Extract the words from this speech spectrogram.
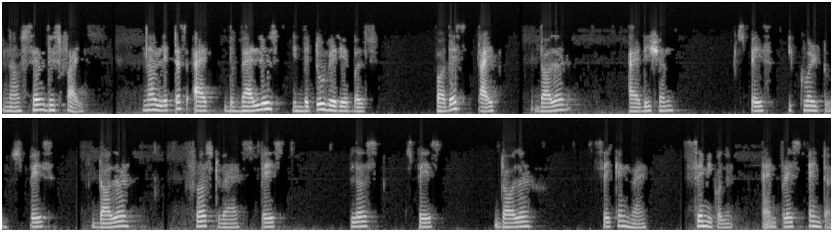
Now save this file. Now let us add the values in the two variables. For this type dollar addition space equal to space dollar first var space plus space dollar second var semicolon and press enter.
